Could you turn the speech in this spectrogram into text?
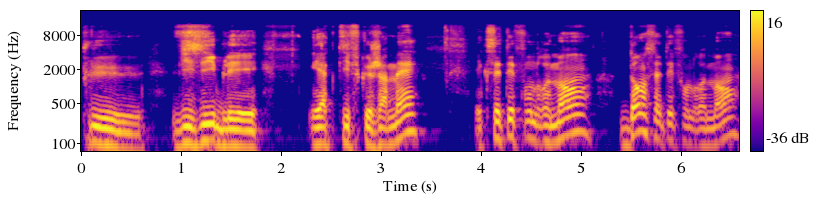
plus visible et, actif que jamais, et que cet effondrement, dans cet effondrement,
